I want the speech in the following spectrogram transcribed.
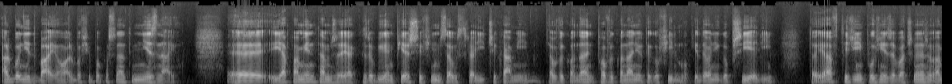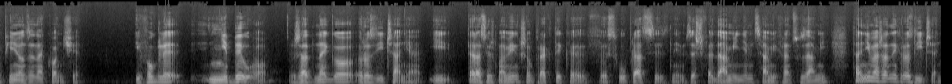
albo nie dbają, albo się po prostu na tym nie znają. E, ja pamiętam, że jak zrobiłem pierwszy film z Australijczykami, to po wykonaniu tego filmu, kiedy oni go przyjęli, to ja w tydzień później zobaczyłem, że mam pieniądze na koncie. I w ogóle nie było żadnego rozliczania. I teraz już mam większą praktykę we współpracy z, wiem, ze Szwedami, Niemcami, Francuzami. Tam nie ma żadnych rozliczeń.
